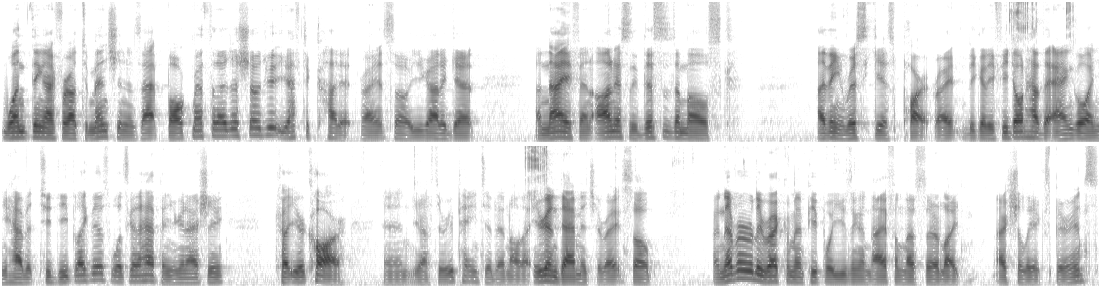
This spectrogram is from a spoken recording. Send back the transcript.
one thing I forgot to mention is that bulk method I just showed you, you have to cut it, right? So you gotta get a knife, and honestly, this is the most I think, riskiest part, right? Because if you don't have the angle and you have it too deep like this, what's gonna happen? You're gonna actually cut your car and you have to repaint it and all that. You're gonna damage it, right? So I never really recommend people using a knife unless they're like actually experienced.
